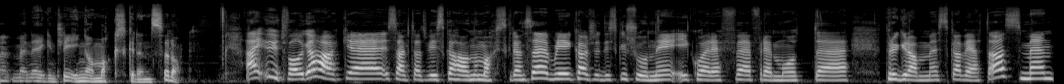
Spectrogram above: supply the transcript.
Men, men egentlig ingen maksgrense, da? Nei, Utvalget har ikke sagt at vi skal ha noen maksgrense. Det blir kanskje diskusjon i KrF eh, frem mot programmet skal vedtas. Men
